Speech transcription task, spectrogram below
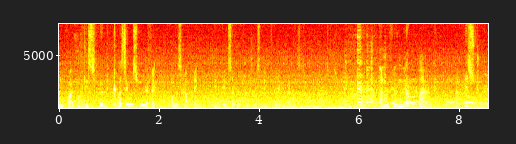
and quite rightly so because it was horrific and was happening in, in several countries and killing thousands of And if you look back at history,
